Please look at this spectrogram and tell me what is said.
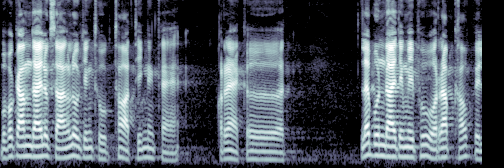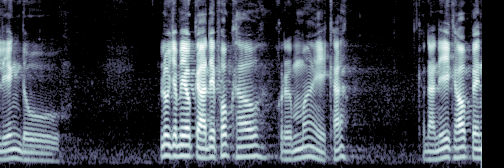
บุพกรรมใดลูกสาวลูกจึงถูกทอดทิ้งตั้งแต่แรกเกิด และบุญใดจึงมีผู้รับเขาไปเลี้ยงดู ลูกจะมีโอกาสได้พบเขาหรือไม่คะ ขณะนี้เขาเป็น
